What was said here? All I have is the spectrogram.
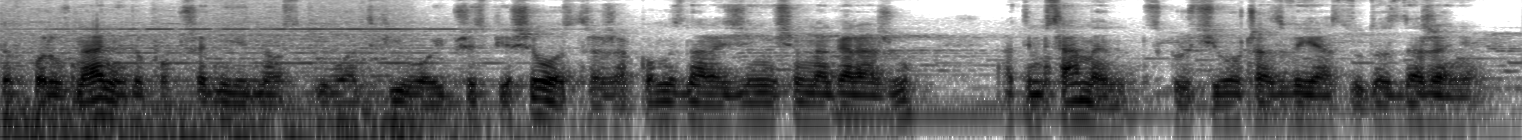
To w porównaniu do poprzedniej jednostki ułatwiło i przyspieszyło strażakom znalezienie się na garażu, a tym samym skróciło czas wyjazdu do zdarzenia.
